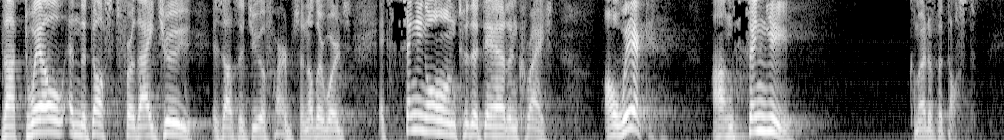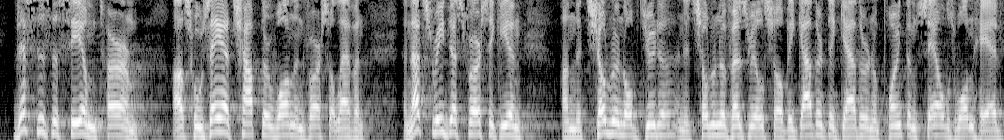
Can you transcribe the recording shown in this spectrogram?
that dwell in the dust, for thy dew is as the dew of herbs. In other words, it's singing on to the dead in Christ. Awake and sing ye. Come out of the dust. This is the same term as Hosea chapter 1 and verse 11. And let's read this verse again. And the children of Judah and the children of Israel shall be gathered together and appoint themselves one head,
